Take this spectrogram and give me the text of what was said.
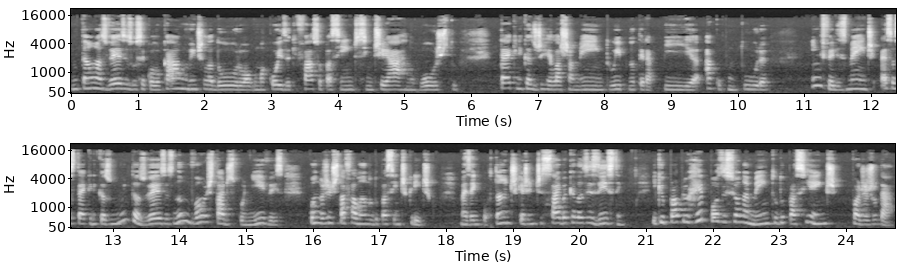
Então, às vezes, você colocar um ventilador ou alguma coisa que faça o paciente sentir ar no rosto, técnicas de relaxamento, hipnoterapia, acupuntura. Infelizmente, essas técnicas muitas vezes não vão estar disponíveis quando a gente está falando do paciente crítico, mas é importante que a gente saiba que elas existem e que o próprio reposicionamento do paciente pode ajudar.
